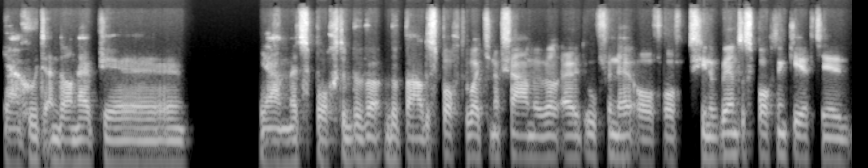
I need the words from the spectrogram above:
Ja, goed, en dan heb je ja, met sporten, bepaalde sporten wat je nog samen wil uitoefenen. Of, of misschien ook wintersport een keertje.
